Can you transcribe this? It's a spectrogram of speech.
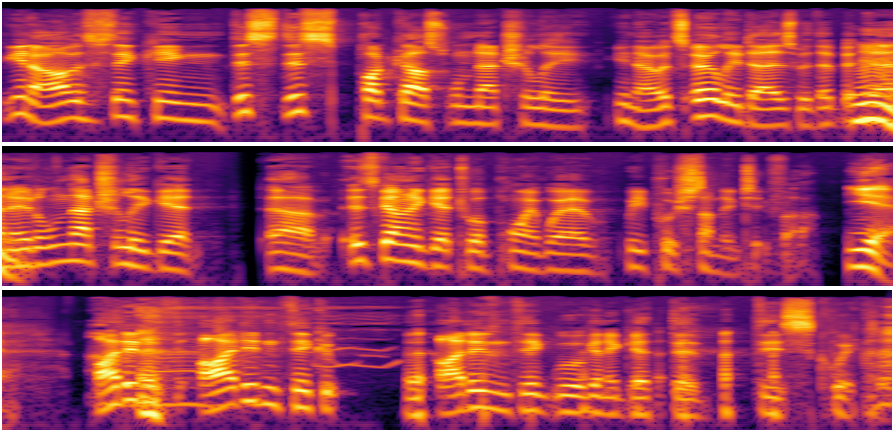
you know I was thinking this this podcast will naturally you know it's early days with it, but then it'll naturally get uh, it's going to get to a point where we push something too far. yeah. I didn't I didn't think it, I didn't think we were going to get the, this quickly.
